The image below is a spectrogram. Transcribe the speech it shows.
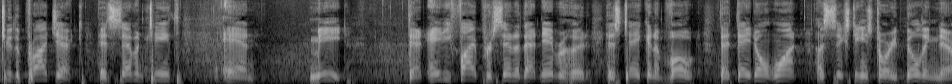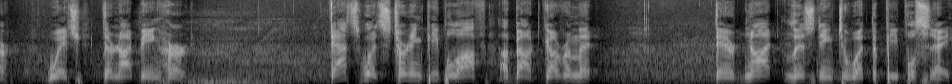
To the project at 17th and Mead, that 85% of that neighborhood has taken a vote that they don't want a 16-story building there, which they're not being heard. That's what's turning people off about government. They're not listening to what the people say.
